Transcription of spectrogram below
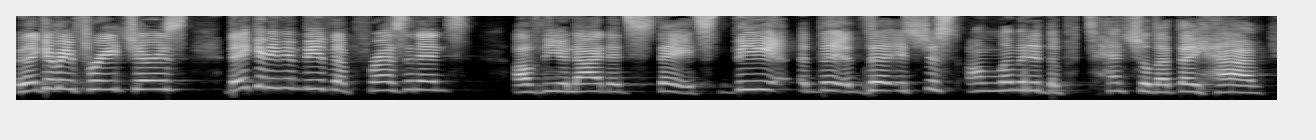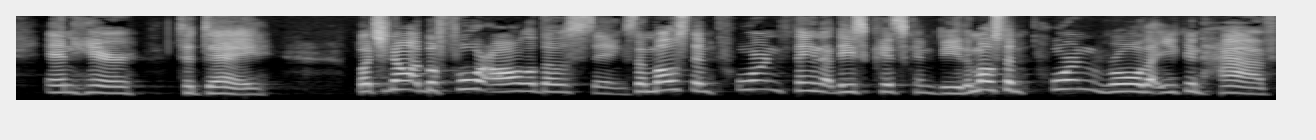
They could be preachers, they could even be the president of the United States. The, the, the, it's just unlimited the potential that they have in here today. But you know what? Before all of those things, the most important thing that these kids can be, the most important role that you can have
